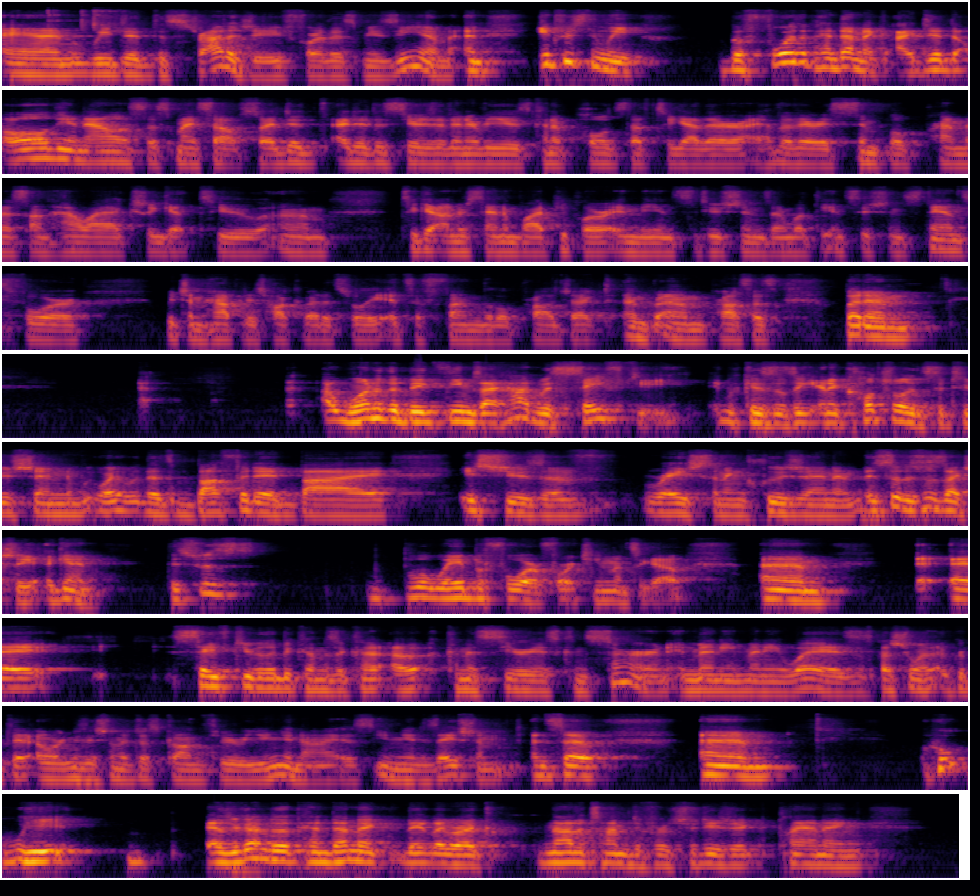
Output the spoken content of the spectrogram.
and we did the strategy for this museum. And interestingly, before the pandemic, I did all the analysis myself. So I did I did a series of interviews, kind of pulled stuff together. I have a very simple premise on how I actually get to um, to get understanding why people are in the institutions and what the institution stands for, which I'm happy to talk about. It's really it's a fun little project and um, um, process. But um, one of the big themes I had was safety because it's like in a cultural institution that's buffeted by issues of race and inclusion. And so this was actually again this was way before 14 months ago. Um, a, safety really becomes a kind, of, a kind of serious concern in many, many ways, especially when a group, an organization that just gone through unionized unionization. And so um, we, as we got into the pandemic, they, they were like, not a time for strategic planning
